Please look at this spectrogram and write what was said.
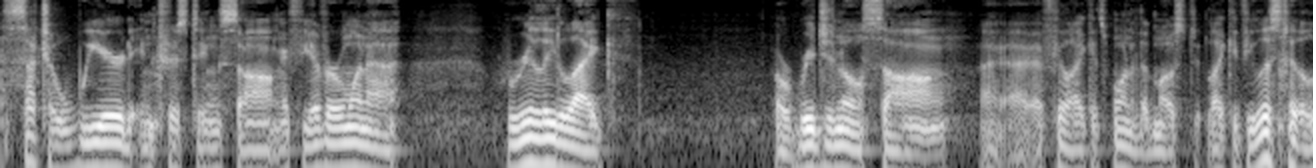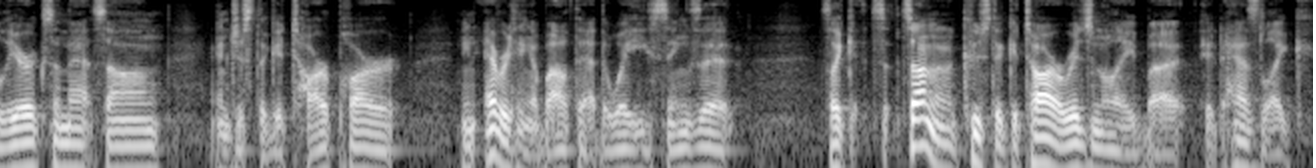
such a weird, interesting song. If you ever want to really like original song, I, I feel like it's one of the most like if you listen to the lyrics in that song and just the guitar part. I mean, everything about that, the way he sings it, it's like it's, it's on an acoustic guitar originally, but it has like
